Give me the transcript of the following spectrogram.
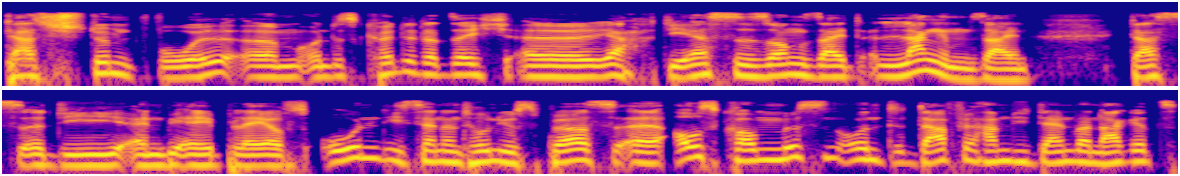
Das stimmt wohl. Ähm, und es könnte tatsächlich äh, ja die erste Saison seit langem sein, dass äh, die NBA Playoffs ohne die San Antonio Spurs äh, auskommen müssen. Und dafür haben die Denver Nuggets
